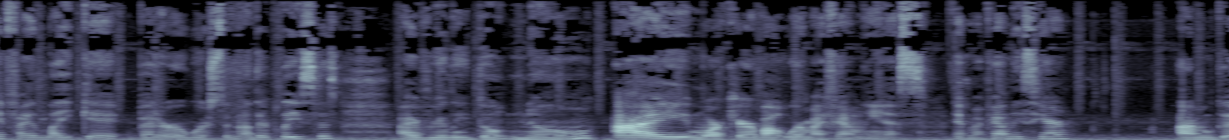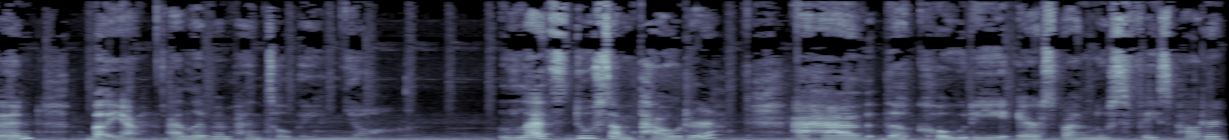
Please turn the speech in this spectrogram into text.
if I like it better or worse than other places. I really don't know. I more care about where my family is. If my family's here, I'm good. But yeah, I live in Pennsylvania. Let's do some powder. I have the Coty Airspun Loose Face Powder.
